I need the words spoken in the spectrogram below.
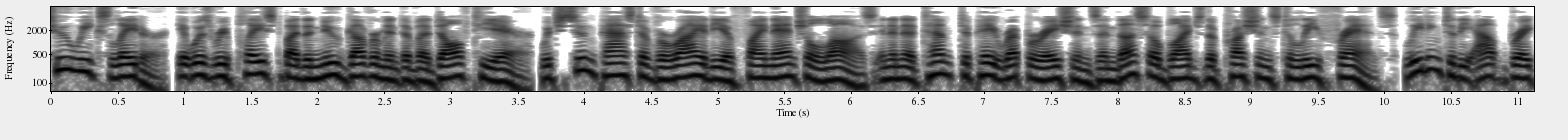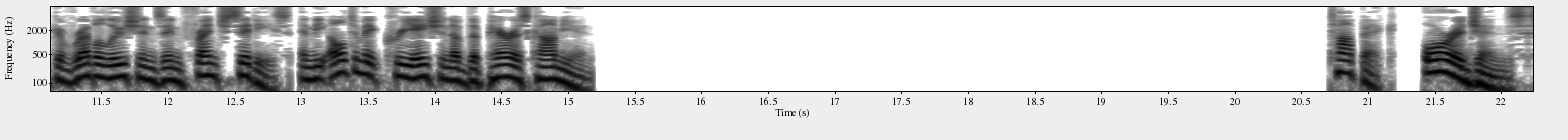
Two weeks later, it was replaced by the new government of Adolphe Thiers, which soon passed a variety of financial laws in an attempt to pay reparations and thus oblige the Prussians to leave France, leading to the outbreak of revolutions in French cities, and the ultimate creation of the Paris Commune. Origins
